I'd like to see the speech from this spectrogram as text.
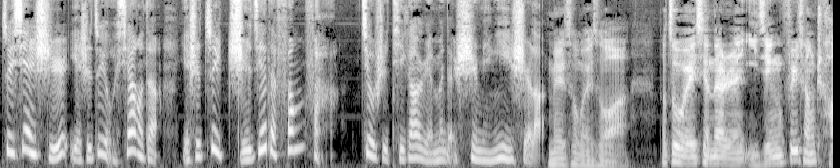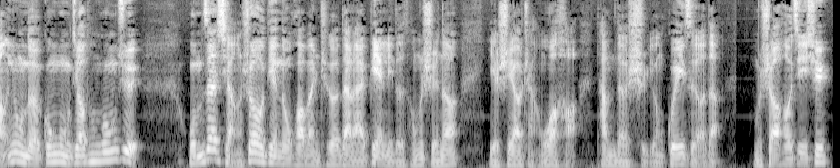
最现实也是最有效的，也是最直接的方法，就是提高人们的市民意识了。没错，没错啊。那作为现代人已经非常常用的公共交通工具。我们在享受电动滑板车带来便利的同时呢，也是要掌握好它们的使用规则的。我们稍后继续。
